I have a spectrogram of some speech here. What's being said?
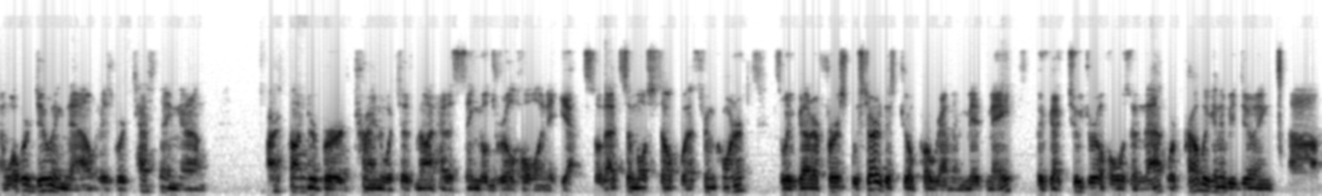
And what we're doing now is we're testing um, our Thunderbird trend, which has not had a single drill hole in it yet. So that's the most southwestern corner. So we've got our first. We started this drill program in mid-May. We've got two drill holes in that. We're probably going to be doing. Uh,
